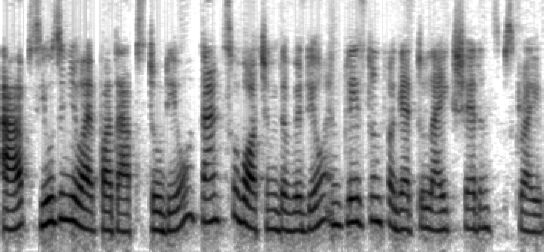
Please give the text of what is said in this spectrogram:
apps using UiPath App Studio. Thanks for watching the video and please don't forget to like, share and subscribe.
